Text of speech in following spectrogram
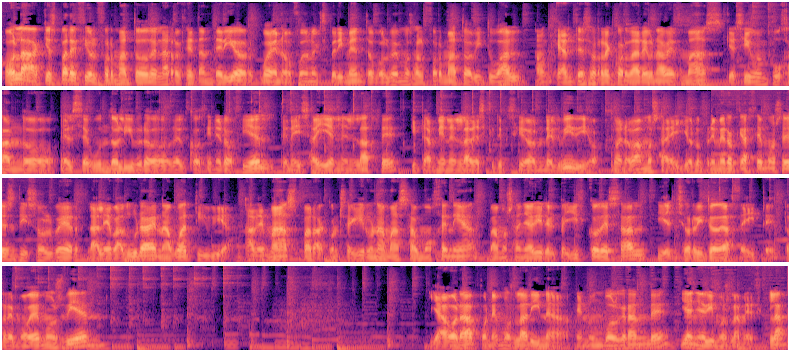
Hola, ¿qué os pareció el formato de la receta anterior? Bueno, fue un experimento, volvemos al formato habitual, aunque antes os recordaré una vez más que sigo empujando el segundo libro del cocinero fiel, tenéis ahí el enlace y también en la descripción del vídeo. Bueno, vamos a ello. Lo primero que hacemos es disolver la levadura en agua tibia. Además, para conseguir una masa homogénea, vamos a añadir el pellizco de sal y el chorrito de aceite. Removemos bien y ahora ponemos la harina en un bol grande y añadimos la mezcla.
